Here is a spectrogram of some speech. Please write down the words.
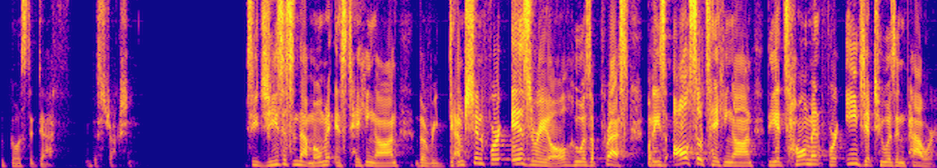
who goes to death and destruction. See, Jesus in that moment is taking on the redemption for Israel who was oppressed, but he's also taking on the atonement for Egypt who was in power.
